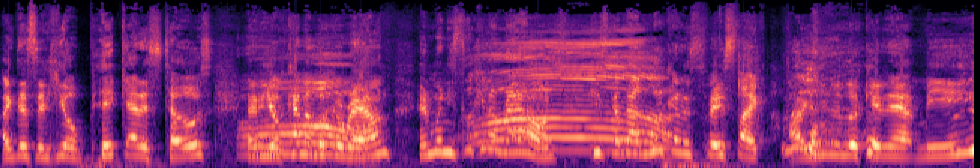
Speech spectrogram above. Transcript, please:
like this, and he'll pick at his toes, and he'll kind of look Oh. around. And when he's looking around, he's got that look oh. on his face, like, "Are you looking at me?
